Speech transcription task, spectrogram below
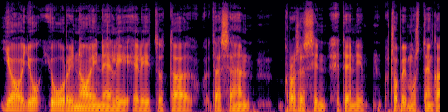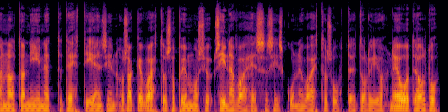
Joo, ju, juuri noin. Eli, eli tota, tässähän prosessin eteni sopimusten kannalta niin, että tehtiin ensin osakevaihtosopimus jo siinä vaiheessa siis, kun ne vaihtosuhteet oli jo neuvoteltu,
